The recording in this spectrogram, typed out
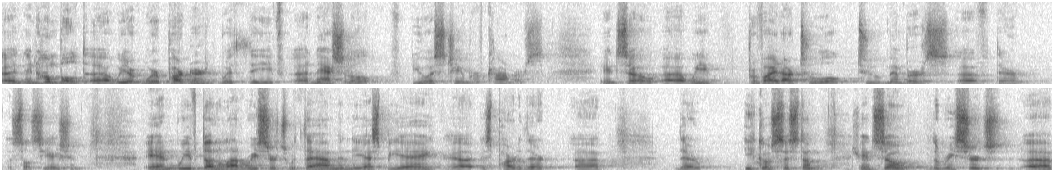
and humbled. Uh, we are, we're partnered with the National U.S. Chamber of Commerce. And so uh, we provide our tool to members of their association. And we've done a lot of research with them, and the SBA uh, is part of their, uh, their ecosystem. And so the research uh,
